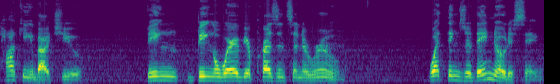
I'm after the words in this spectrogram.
talking about you, being being aware of your presence in a room, what things are they noticing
